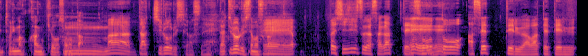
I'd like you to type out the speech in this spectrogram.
ー取り巻く環境その他うんまあダッチロールしてますね。ラチロールしてますか、えーやっぱり支持率が下がっええて相当焦ってる、慌ててる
